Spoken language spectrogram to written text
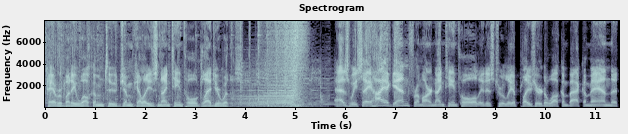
Hey, everybody, welcome to Jim Kelly's 19th hole. Glad you're with us. As we say hi again from our 19th hole, it is truly a pleasure to welcome back a man that,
